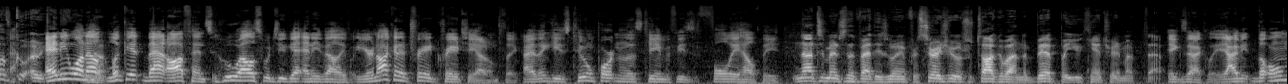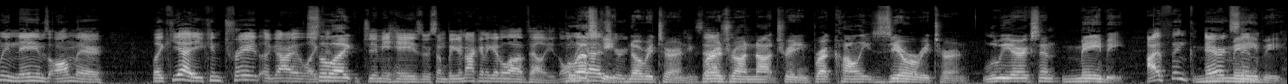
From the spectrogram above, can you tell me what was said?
Of course, Anyone else? No. Look at that offense. Who else would you get any value? for? You're not going to trade Krejci. I don't think. I think he's too important to this team if he's fully healthy. Not to mention the fact that he's going in for surgery, which we'll talk about in a bit, but you can't trade him after that. Exactly. I mean, the only names on there, like, yeah, you can trade a guy like, So, like- Jimmy Hayes or something, but you're not going to get a lot of value. The only guys you're, no return. Exactly. Bergeron, not trading. Brett Connolly, zero return. Loui Eriksson, maybe. I think Eriksson. Maybe.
